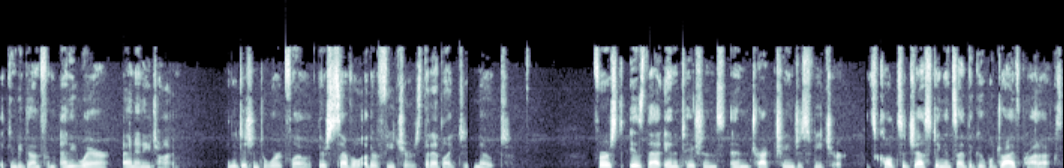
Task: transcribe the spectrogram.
It can be done from anywhere at any time. In addition to workflow, there's several other features that I'd like to note. First is that annotations and track changes feature. It's called suggesting inside the Google Drive products,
